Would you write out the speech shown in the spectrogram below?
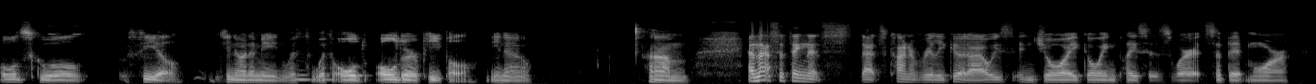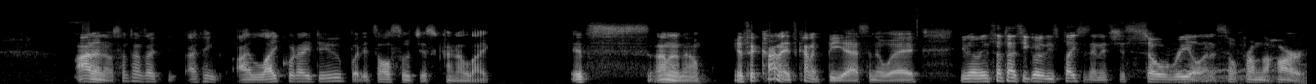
old school feel. Do you know what I mean? With mm-hmm. with old older people, you know. Um, and that's the thing that's that's kind of really good. I always enjoy going places where it's a bit more. I don't know. Sometimes I I think I like what I do, but it's also just kind of like, it's I don't know. It's a kind of it's kind of BS in a way, you know. I mean, sometimes you go to these places and it's just so real and it's so from the heart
